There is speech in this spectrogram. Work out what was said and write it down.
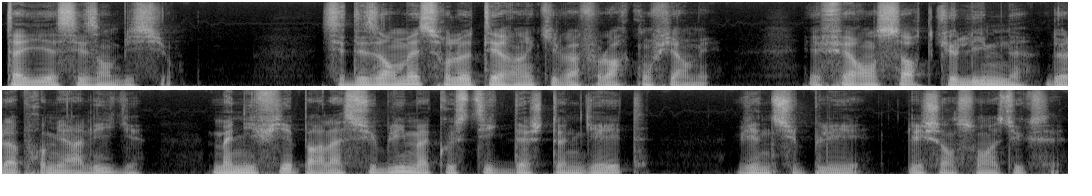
taillé à ses ambitions. C'est désormais sur le terrain qu'il va falloir confirmer, et faire en sorte que l'hymne de la Première Ligue, magnifié par la sublime acoustique d'Ashton Gate, vienne suppléer les chansons à succès.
